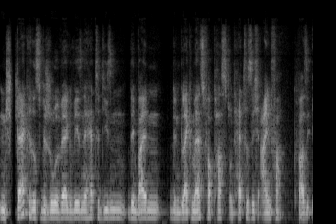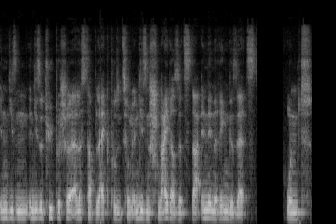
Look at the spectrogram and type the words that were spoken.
Ein stärkeres Visual wäre gewesen, er hätte diesen, den beiden den Black Mass verpasst und hätte sich einfach quasi in diesen, in diese typische Alistair Black Position, in diesen Schneidersitz da in den Ring gesetzt und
